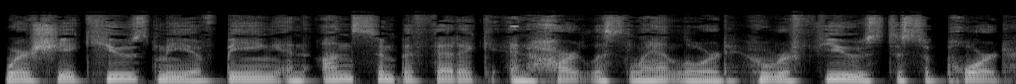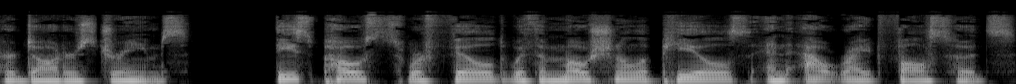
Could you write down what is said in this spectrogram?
where she accused me of being an unsympathetic and heartless landlord who refused to support her daughter's dreams. These posts were filled with emotional appeals and outright falsehoods,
